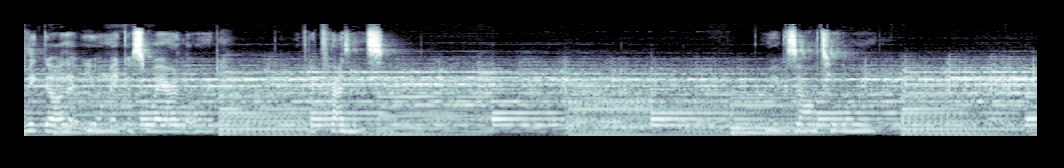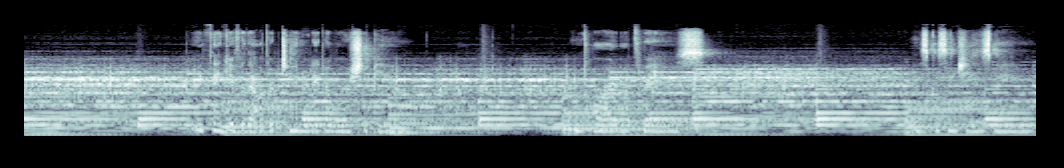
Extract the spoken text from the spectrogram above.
As we go, that you will make us aware, Lord, of your presence. We exalt you, Lord. We thank you for the opportunity to worship you and pour out our praise. Ask us in Jesus' name.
